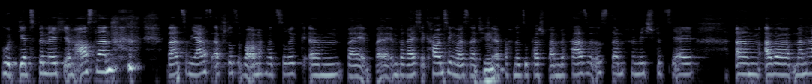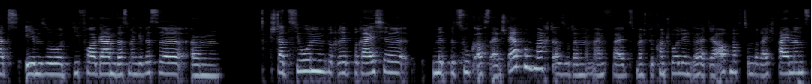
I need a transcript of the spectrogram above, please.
gut, jetzt bin ich im Ausland, war zum Jahresabschluss aber auch nochmal zurück ähm, bei, bei, im Bereich Accounting, weil es natürlich mhm. einfach eine super spannende Phase ist, dann für mich speziell. Ähm, aber man hat eben so die Vorgaben, dass man gewisse ähm, Stationen, Bereiche mit Bezug auf seinen Schwerpunkt macht. Also dann in meinem Fall zum Beispiel Controlling gehört ja auch noch zum Bereich Finance,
